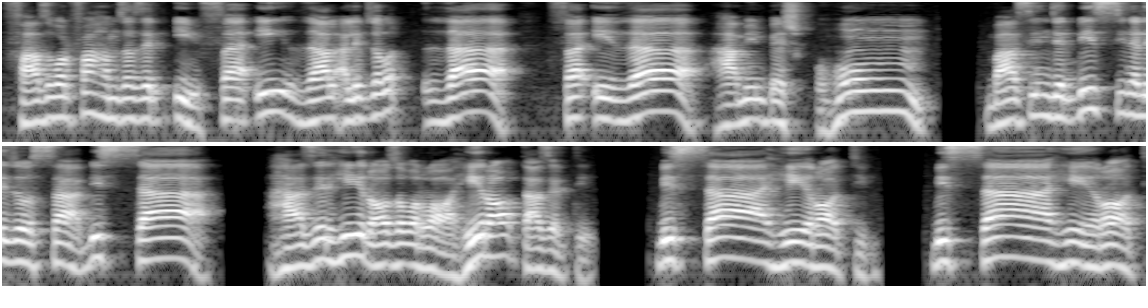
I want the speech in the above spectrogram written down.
فا زبر فا همزه زر إي. فا اي ذال الف زبر. ذا. فا فاذا همين پیش هم. باسين جر بيس سين الف زبر سا. بيس بسا حاضر هي را زبر را. هي را تازر تي بيس سا هي بالساهرات بالساهرات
